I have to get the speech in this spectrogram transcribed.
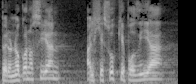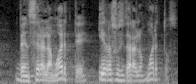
pero no conocían al Jesús que podía vencer a la muerte y resucitar a los muertos.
